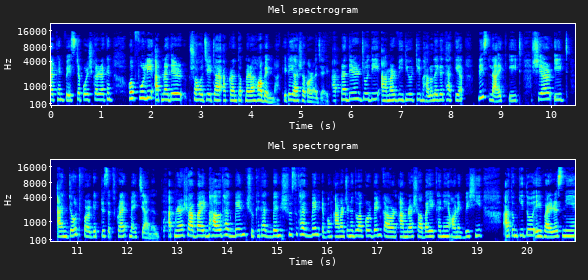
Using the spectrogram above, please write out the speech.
রাখেন ফেসটা পরিষ্কার রাখেন হোপফুলি আপনাদের সহজে এটা আক্রান্ত আপনারা হবেন না, এটাই আশা করা যায়। আপনাদের যদি আমার ভিডিওটি ভালো লেগে থাকে please like it share it and don't forget to subscribe my channel আপনারা সবাই ভালো থাকবেন, সুখে থাকবেন, সুস্থ থাকবেন এবং আমার জন্য দোয়া করবেন, কারণ আমরা সবাই এখানে অনেক বেশি আতঙ্কিত এই ভাইরাস নিয়ে।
